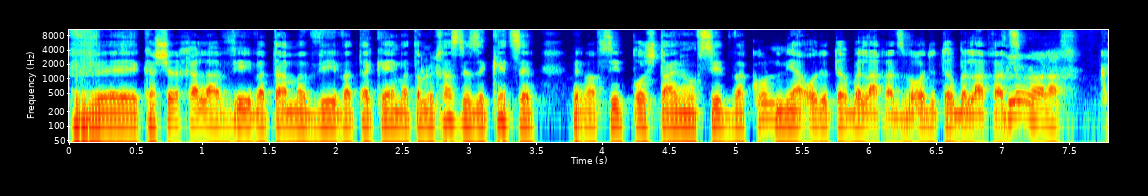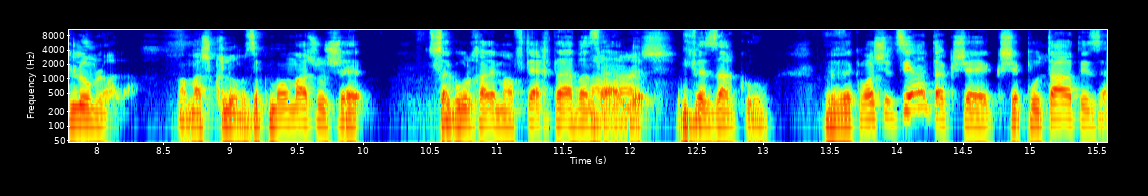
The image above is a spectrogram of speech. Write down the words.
וקשה לך להביא ואתה מביא ואתה כן ואתה לא נכנס לאיזה קצב ומפסיד פה שתיים ומפסיד והכל נהיה עוד יותר בלחץ ועוד יותר בלחץ. כלום לא הלך. כלום לא הלך, ממש כלום, זה כמו משהו שסגרו לך למפתח את הבזל. וזרקו. וכמו שציינת, כש, כשפוטרתי, זה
